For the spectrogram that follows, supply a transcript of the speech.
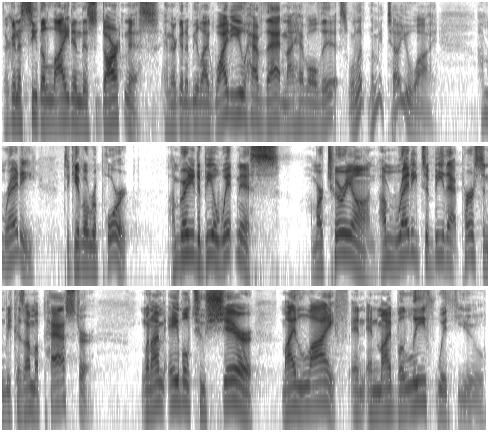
they're going to see the light in this darkness and they're going to be like, Why do you have that and I have all this? Well, let, let me tell you why. I'm ready to give a report, I'm ready to be a witness. I'm martyrion. I'm ready to be that person because I'm a pastor. When I'm able to share my life and, and my belief with you,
